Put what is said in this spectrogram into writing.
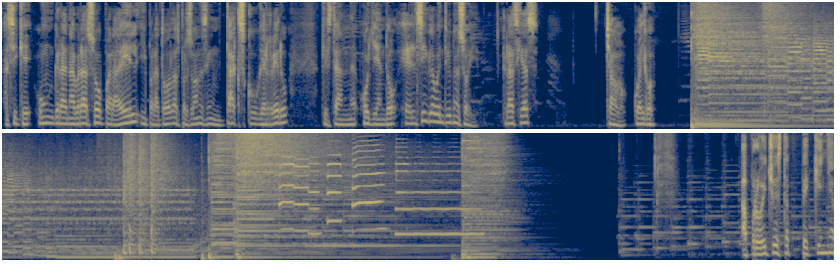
Así que un gran abrazo para él y para todas las personas en Taxco Guerrero que están oyendo El siglo XXI es hoy. Gracias. Chao. Cuelgo. Aprovecho esta pequeña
